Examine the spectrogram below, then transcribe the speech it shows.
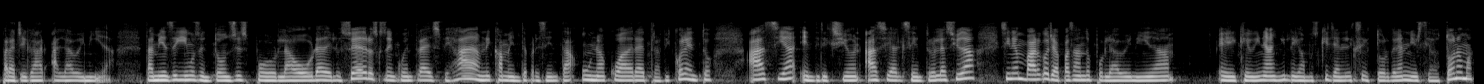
para llegar a la avenida. También seguimos entonces por la obra de los cedros que se encuentra despejada, únicamente presenta una cuadra de tráfico lento hacia en dirección hacia el centro de la ciudad. Sin embargo, ya pasando por la avenida eh, Kevin Ángel, digamos que ya en el sector de la Universidad Autónoma,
